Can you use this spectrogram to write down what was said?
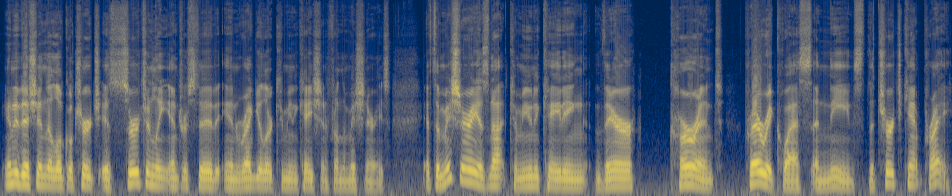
In addition, the local church is certainly interested in regular communication from the missionaries. If the missionary is not communicating their current prayer requests and needs, the church can't pray.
